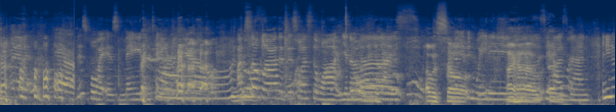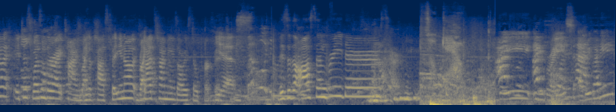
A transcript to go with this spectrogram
This boy is made and tailored for you. I'm so glad that this was the one, you know, that you guys, I was I know you've so. been waiting. I have. Yes, he has been. And you know what? It just wasn't the right time in the past. But you know, Right. God's timing is always so perfect. Yes. These are the awesome breeders. They embrace everybody,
